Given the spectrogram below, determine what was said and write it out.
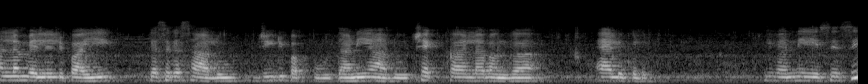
అల్లం వెల్లుల్లిపాయి గసగసాలు జీడిపప్పు ధనియాలు చెక్క లవంగ యాలకులు. ఇవన్నీ వేసేసి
